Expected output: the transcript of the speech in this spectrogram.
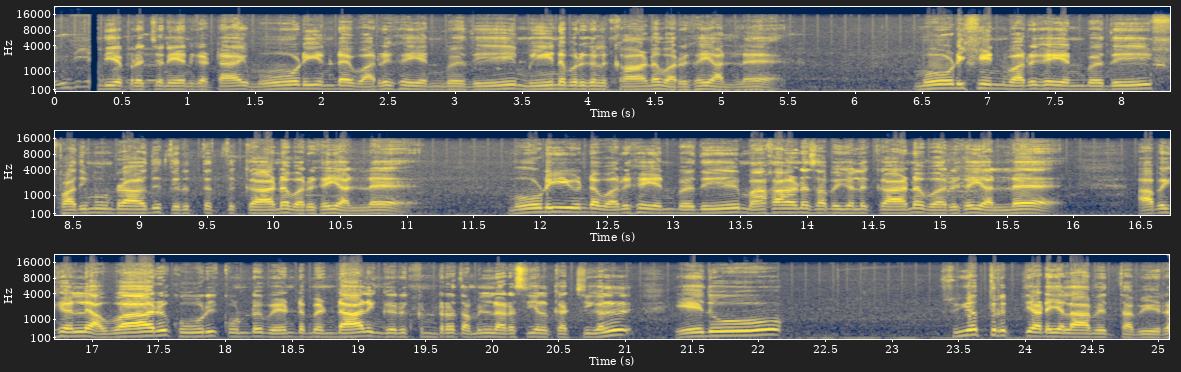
இந்திய பிரச்சனைன்னு கேட்டால் மோடியினுடைய வருகை என்பது மீனவர்களுக்கான வருகை அல்ல. மோடியின் வருகை என்பது பதிமூன்றாவது திருத்தத்துக்கான வருகை அல்ல. மோடியுண்ட வருகை என்பது மாகாண சபைகளுக்கான வருகை அல்ல. அவைகள் அவ்வாறு கூறிக்கொண்டு வேண்டுமென்றால் இங்கு இருக்கின்ற தமிழ் அரசியல் கட்சிகள் ஏதோ சுய திருப்தி அடையலாமே தவிர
